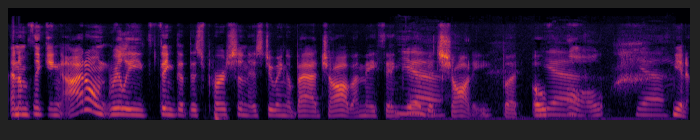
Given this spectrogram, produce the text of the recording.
And I'm thinking, I don't really think that this person is doing a bad job. I may think yeah. they're a bit shoddy, but overall, yeah. yeah. you know,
